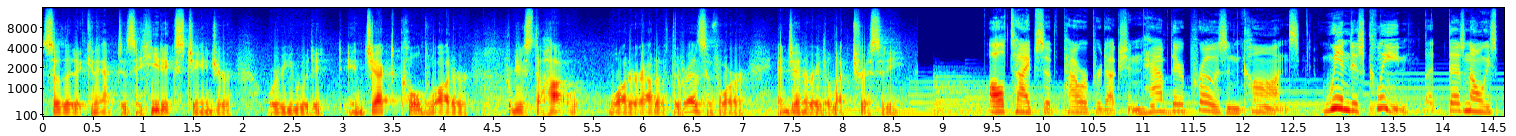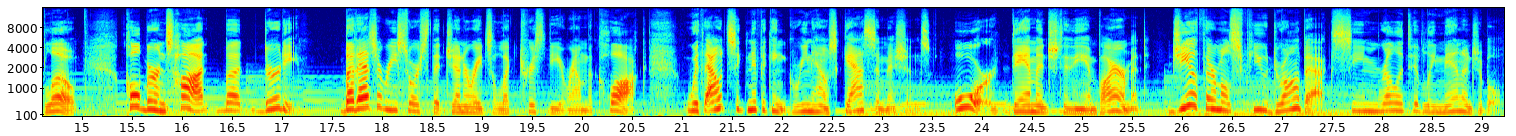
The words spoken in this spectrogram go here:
so that it can act as a heat exchanger where you would inject cold water, produce the hot water out of the reservoir, and generate electricity. All types of power production have their pros and cons. Wind is clean, but doesn't always blow. Coal burns hot, but dirty. But as a resource that generates electricity around the clock, without significant greenhouse gas emissions or damage to the environment, geothermal's few drawbacks seem relatively manageable.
